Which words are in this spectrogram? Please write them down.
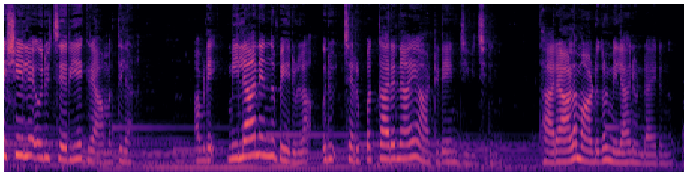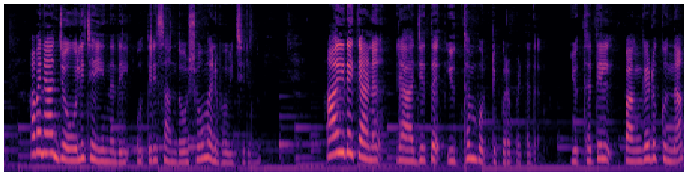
റഷ്യയിലെ ഒരു ചെറിയ ഗ്രാമത്തിലാണ്. അവിടെ മിലാൻ എന്നു പേരുള്ള ഒരു ചെറുപ്പക്കാരനായ ആട്ടിടയൻ ജീവിച്ചിരുന്നു. ധാരാളം ആടുകൾ മിലാൻ ഉണ്ടായിരുന്നു. അവൻ ആ ജോലി ചെയ്യുന്നതിൽ ഒത്തിരി സന്തോഷവും അനുഭവിച്ചിരുന്നു. ആയിടയ്ക്കാണ് രാജ്യത്ത് യുദ്ധം പൊട്ടിപ്പുറപ്പെട്ടത്. യുദ്ധത്തിൽ പങ്കെടുക്കുന്ന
